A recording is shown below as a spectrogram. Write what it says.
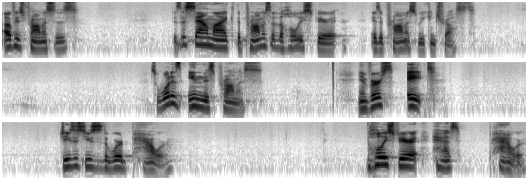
of his promises, does this sound like the promise of the Holy Spirit is a promise we can trust? So, what is in this promise? In verse 8, Jesus uses the word power. The Holy Spirit has power.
